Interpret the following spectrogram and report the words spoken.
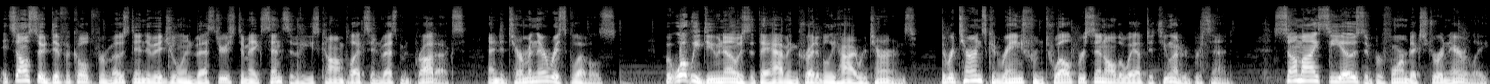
It's also difficult for most individual investors to make sense of these complex investment products and determine their risk levels. But what we do know is that they have incredibly high returns. The returns could range from 12% all the way up to 200%. Some ICOs have performed extraordinarily.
